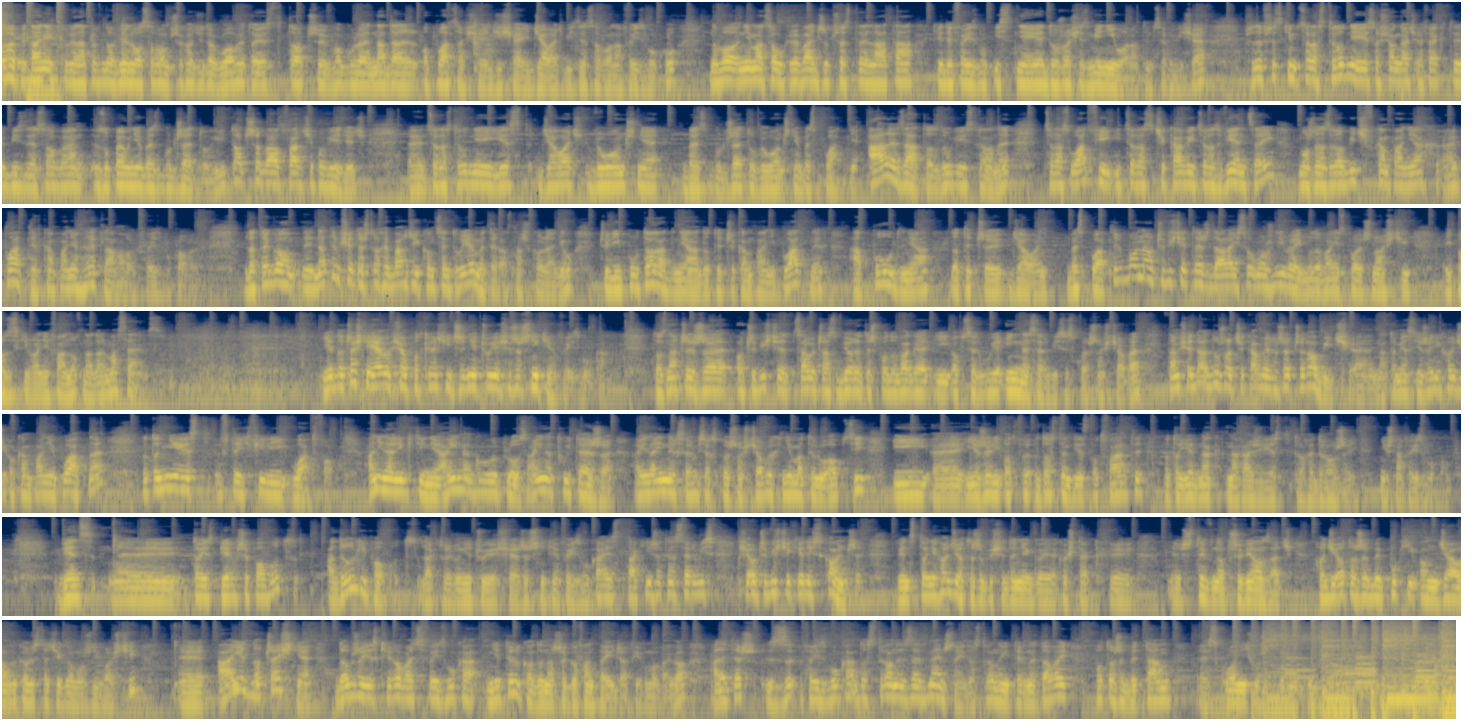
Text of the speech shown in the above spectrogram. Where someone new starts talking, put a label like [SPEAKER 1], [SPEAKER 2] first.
[SPEAKER 1] Podstawowe pytanie, które na pewno wielu osobom przychodzi do głowy, to jest to, czy w ogóle nadal opłaca się dzisiaj działać biznesowo na Facebooku. No bo nie ma co ukrywać, że przez te lata, kiedy Facebook istnieje, dużo się zmieniło na tym serwisie. Przede wszystkim coraz trudniej jest osiągać efekty biznesowe zupełnie bez budżetu i to trzeba otwarcie powiedzieć. E, Coraz trudniej jest działać wyłącznie bez budżetu, wyłącznie bezpłatnie, ale za to z drugiej strony coraz łatwiej i coraz ciekawiej, coraz więcej można zrobić w kampaniach e, płatnych, w kampaniach reklamowych facebookowych. Dlatego y, na tym się też trochę bardziej koncentrujemy teraz na szkoleniu, czyli półtora dnia dotyczy kampanii płatnych, a pół dnia dotyczy działań bezpłatnych, bo one oczywiście też dalej są możliwe i budowanie społeczności i pozyskiwanie fanów nadal ma sens. Jednocześnie ja bym chciał podkreślić, że nie czuję się rzecznikiem Facebooka. To znaczy, że oczywiście cały czas biorę też pod uwagę i obserwuję inne serwisy społecznościowe. Tam się da dużo ciekawych rzeczy robić. E, Natomiast jeżeli chodzi o kampanie płatne, no to nie jest w tej chwili łatwo. Ani na LinkedInie, ani na Google, ani na Twitterze, ani na innych serwisach społecznościowych nie ma tylu opcji i e, jeżeli dostęp jest otwarty, no to jednak na razie jest trochę drożej niż na Facebooku. Więc e, to jest pierwszy powód. A drugi powód, dla którego nie czuję się rzecznikiem Facebooka, jest taki, że ten serwis się oczywiście kiedyś skończy. Więc to nie chodzi o to, żeby się do niego jakoś tak y, y, sztywno przywiązać. Chodzi o to, żeby póki on działa, wykorzystać jego możliwości, y, a jednocześnie dobrze jest kierować z Facebooka nie tylko do naszego fanpage'a firmowego, ale też z Facebooka do strony zewnętrznej, do strony internetowej, po to, żeby tam y, skłonić użytkowników do y, zrobienia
